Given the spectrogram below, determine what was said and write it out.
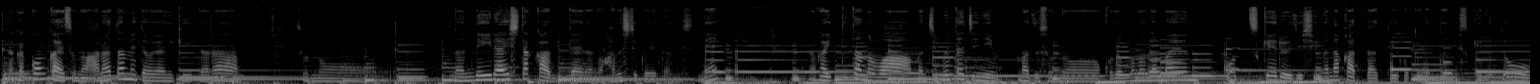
なんか今回その改めて親に聞いたらそのなんで依頼したかみたいなのを話してくれたんですね。なんか言ってたのは、まあ、自分たちにまずその子供の名前を付ける自信がなかったっていうことだったんですけれど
